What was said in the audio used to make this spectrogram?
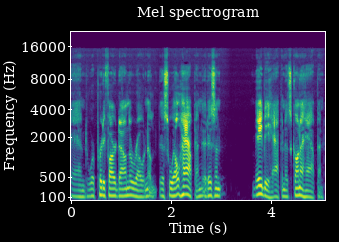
and we're pretty far down the road. And this will happen. It isn't maybe happen. It's going to happen.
